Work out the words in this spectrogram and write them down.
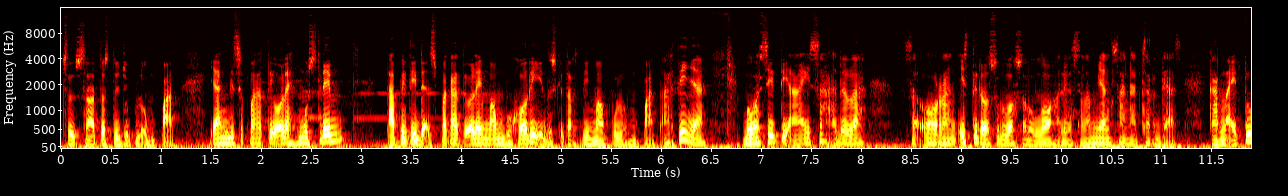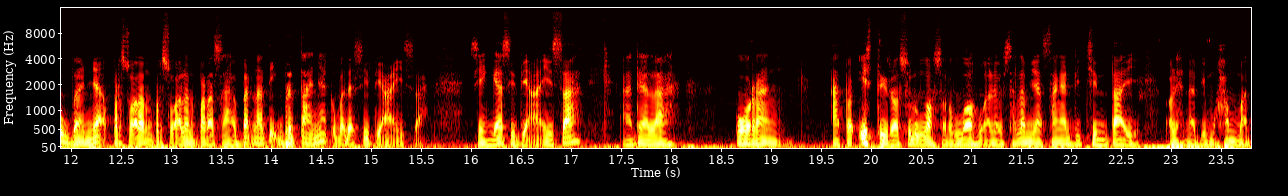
174. Yang disepakati oleh Muslim tapi tidak disepakati oleh Imam Bukhari itu sekitar 54. Artinya bahwa Siti Aisyah adalah seorang istri Rasulullah Shallallahu Alaihi Wasallam yang sangat cerdas. Karena itu banyak persoalan-persoalan para sahabat nanti bertanya kepada Siti Aisyah, sehingga Siti Aisyah adalah orang atau istri Rasulullah Shallallahu Alaihi Wasallam yang sangat dicintai oleh Nabi Muhammad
